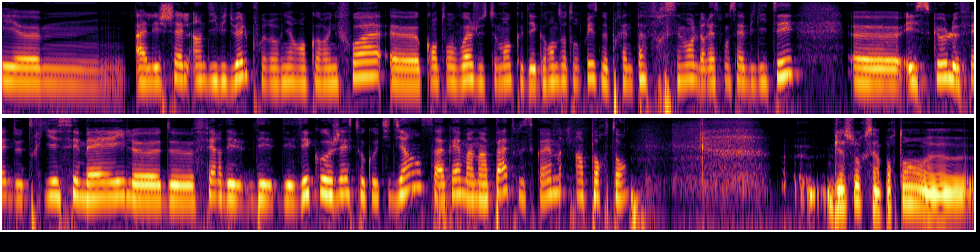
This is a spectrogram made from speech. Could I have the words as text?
Et à l'échelle individuelle, pour y revenir encore une fois, quand on voit justement que des grandes entreprises ne prennent pas forcément leurs responsabilités, est-ce que le fait de trier ses mails, de faire des éco-gestes au quotidien, ça a quand même un impact ou c'est quand même important? Bien sûr que c'est important. Euh,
